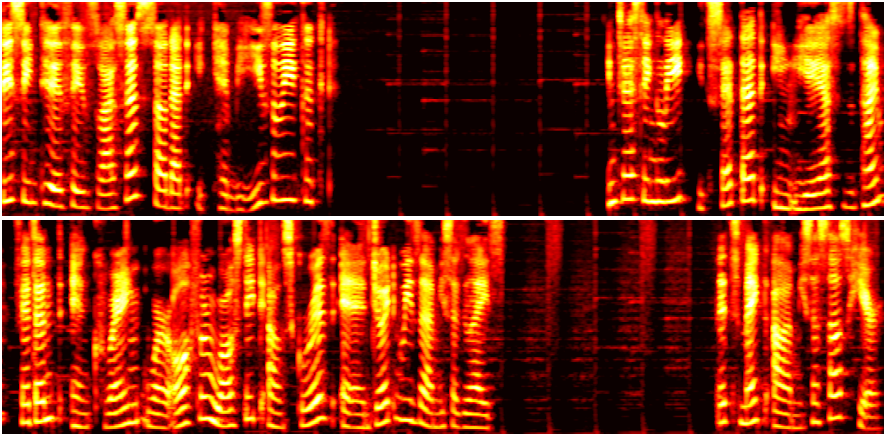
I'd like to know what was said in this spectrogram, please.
this into thin slices so that it can be easily cooked. Interestingly, it's said that in Ieyasu's time, pheasant and crane were often roasted on skewers and enjoyed with a miso glaze. Let's make a miso sauce here.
